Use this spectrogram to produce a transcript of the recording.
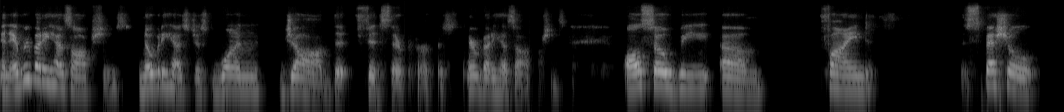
And everybody has options. Nobody has just one job that fits their purpose. Everybody has options. Also, we um, find special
